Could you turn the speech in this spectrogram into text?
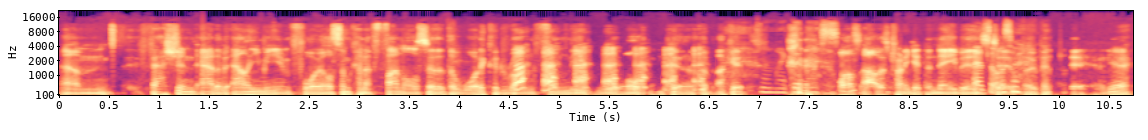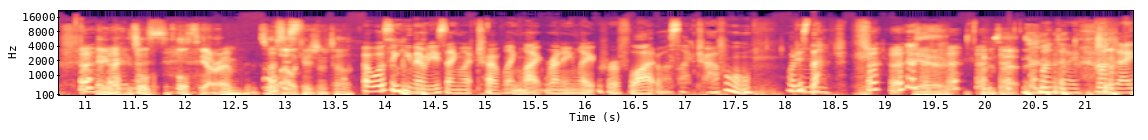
um, fashioned out of aluminium foil some kind of funnel so that the water could run from the wall into a bucket. Oh my goodness. Whilst I was trying to get the neighbors That's to awesome. open up their yeah. Oh anyway, it's all it's all CRM. It's all just- allocation of tasks. I was thinking that when you were saying like traveling, like running late for a flight, I was like, travel? What is that? Mm. Yeah, what is that? one day, one day.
